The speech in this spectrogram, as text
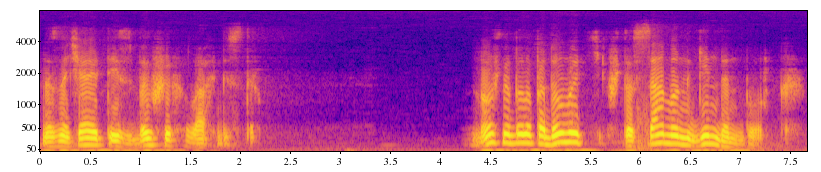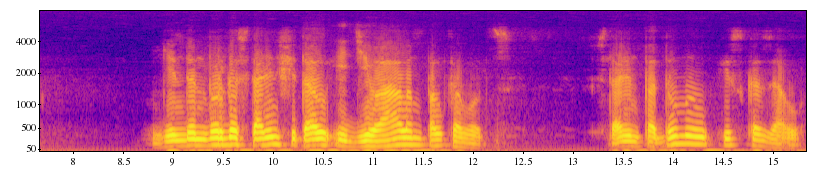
назначает из бывших вахмистров. Можно было подумать, что сам он Гинденбург. Гинденбурга Сталин считал идеалом полководца. Сталин подумал и сказал:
